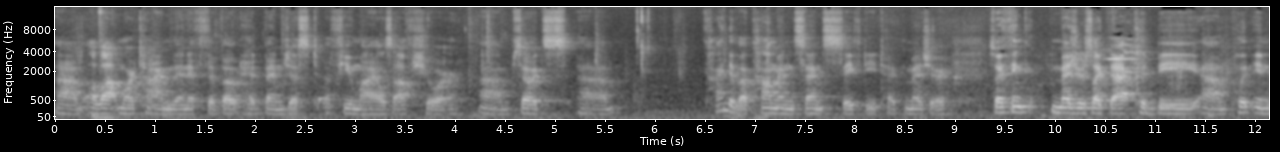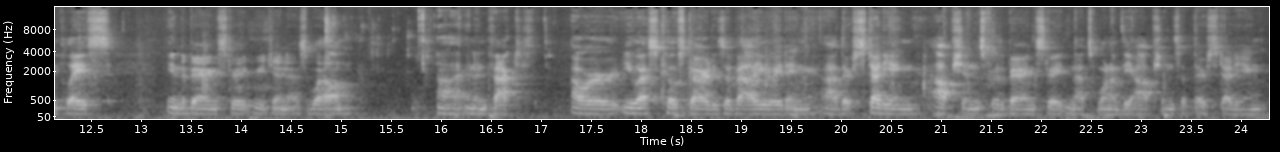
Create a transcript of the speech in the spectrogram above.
Um, a lot more time than if the boat had been just a few miles offshore. Um, so it's um, kind of a common sense safety type measure. So I think measures like that could be um, put in place in the Bering Strait region as well. Uh, and in fact, our U.S. Coast Guard is evaluating, uh, they're studying options for the Bering Strait, and that's one of the options that they're studying.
